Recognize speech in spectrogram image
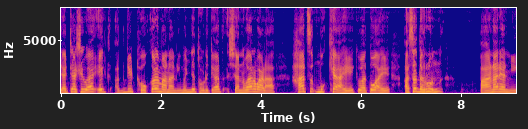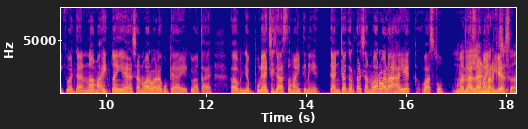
त्याच्याशिवाय एक अगदी ठोकळ मानाने म्हणजे थोडक्यात शनिवारवाडा हाच मुख्य आहे किंवा तो आहे असं धरून पाहणाऱ्यांनी किंवा ज्यांना माहीत नाही आहे हा शनिवारवाडा कुठे आहे किंवा काय म्हणजे पुण्याची जास्त माहिती नाही शनिवारवाडा शनिवारवाडा हा एक वास्तू लँडमार्क. असं.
